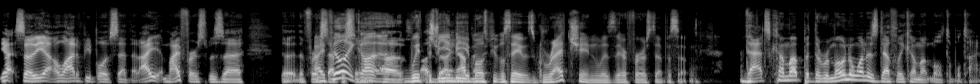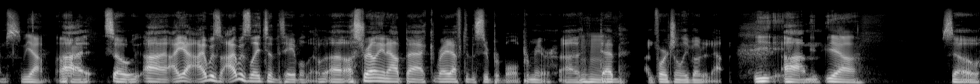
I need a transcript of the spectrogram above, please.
Yeah, so yeah, a lot of people have said that. I my first was uh the the first. I feel like uh, with the Australian B&B, most people say it was Gretchen was their first episode. That's come up, but the Ramona one has definitely come up multiple times. Yeah. Uh, so uh, yeah, I was I was late to the table though. Uh, Australian Outback right after the Super Bowl premiere. Uh, Mhm. Deb unfortunately voted out. Um, yeah. So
